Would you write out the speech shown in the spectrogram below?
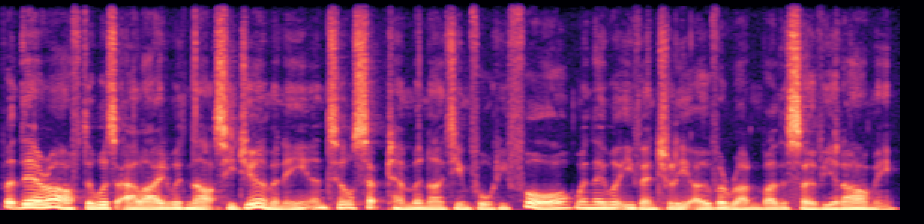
but thereafter was allied with Nazi Germany until September 1944, when they were eventually overrun by the Soviet Army.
